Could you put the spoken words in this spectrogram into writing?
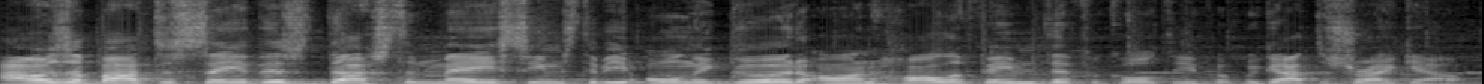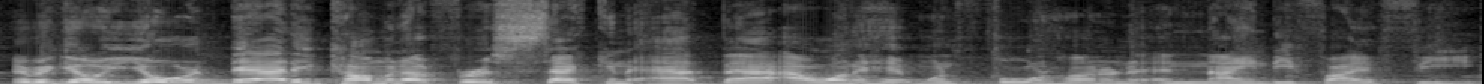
I was about to say, this Dustin May seems to be only good on Hall of Fame difficulty, but we got the strikeout. Here we go. Your daddy coming up for a second at bat. I want to hit one 495 feet.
